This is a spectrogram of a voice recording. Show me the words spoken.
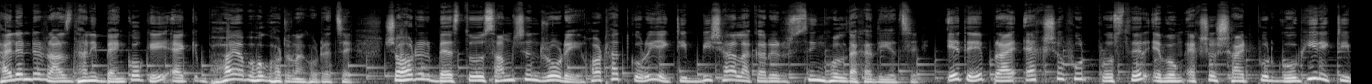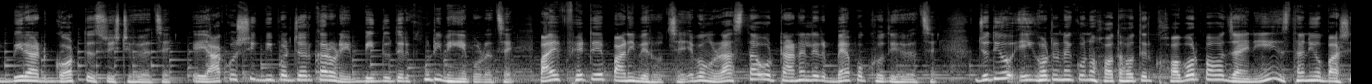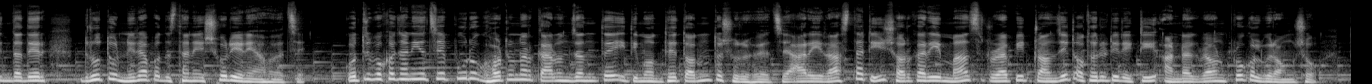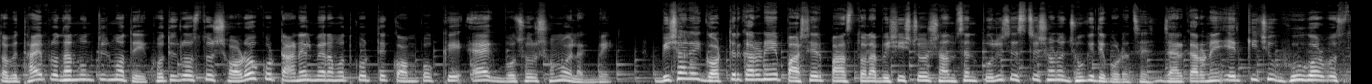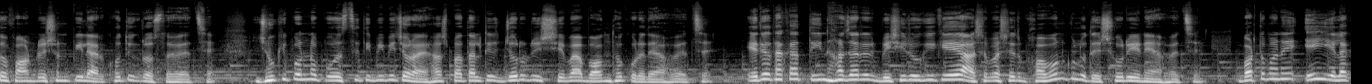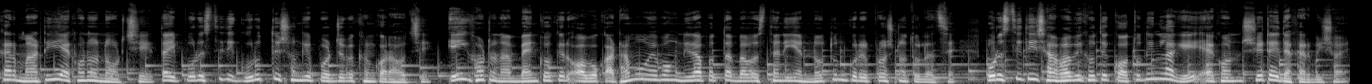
থাইল্যান্ডের রাজধানী ব্যাংককে এক ভয়াবহ ঘটনা ঘটেছে। শহরের ব্যস্ত সামসেন রোডে হঠাৎ করেই একটি বিশাল আকারের সিংহল দেখা দিয়েছে। এতে প্রায় একশো ফুট প্রস্থের এবং একশো ষাট ফুট গভীর একটি বিরাট গর্তের সৃষ্টি হয়েছে। এই আকস্মিক বিপর্যয়ের কারণে বিদ্যুতের খুঁটি ভেঙে পড়েছে পাইপ ফেটে পানি বের হচ্ছে এবং রাস্তা ও টানেলের ব্যাপক ক্ষতি হয়েছে। যদিও এই ঘটনায় কোনো হতাহতের খবর পাওয়া যায়নি, স্থানীয় বাসিন্দাদের দ্রুত নিরাপদ স্থানে সরিয়ে নেওয়া হয়েছে। কর্তৃপক্ষ জানিয়েছে, পুরো ঘটনার কারণ জানতে ইতিমধ্যে তদন্ত শুরু হয়েছে আর এই রাস্তাটি সরকারি মাস র্যাপিড ট্রানজিট অথরিটির একটি আন্ডারগ্রাউন্ড প্রকল্পের অংশ। তবে থাই প্রধানমন্ত্রীর মতে, ক্ষতিগ্রস্ত সড়ক ও টানেল মেরামত করতে কমপক্ষে এক বছর সময় লাগবে। বিশাল এই গর্তের কারণে পাশের পাঁচতলা বিশিষ্ট শামসেন পুলিশ স্টেশনও ঝুঁকিতে পড়েছে, যার কারণে এর কিছু ভূগর্ভস্থ ফাউন্ডেশন পিলার ক্ষতিগ্রস্ত হয়েছে। ঝুঁকিপূর্ণ পরিস্থিতি বিবেচনায় হাসপাতালটির জরুরি সেবা বন্ধ করে দেওয়া হয়েছে। এতে থাকা তিন হাজারের বেশি রোগীকে আশেপাশের ভবনগুলোতে সরিয়ে নেওয়া হয়েছে। বর্তমানে এই এলাকার মাটি এখনও নড়ছে, তাই পরিস্থিতি গুরুত্বের সঙ্গে পর্যবেক্ষণ করা হচ্ছে। এই ঘটনা ব্যাংককের অবকাঠামো এবং নিরাপত্তা ব্যবস্থা নিয়ে নতুন করে প্রশ্ন তুলেছে। পরিস্থিতি স্বাভাবিক হতে কতদিন লাগে এখন সেটাই দেখার বিষয়।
